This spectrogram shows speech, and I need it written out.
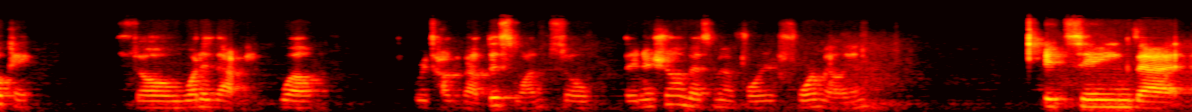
Okay, so what does that mean? Well, we're talking about this one. So the initial investment for 4 million, it's saying that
